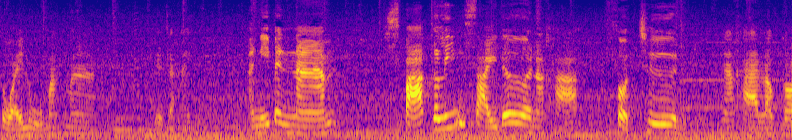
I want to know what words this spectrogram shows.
สวยหรูมากๆ เดี๋ยวจะให้ อันนี้เป็นน้ำ sparkling cider นะคะ สดชื่นนะคะ แล้วก็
